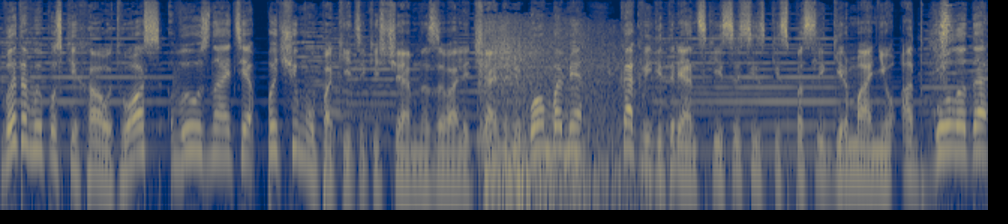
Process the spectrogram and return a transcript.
В этом выпуске How It Was вы узнаете, почему пакетики с чаем называли чайными бомбами, как вегетарианские сосиски спасли Германию от голода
